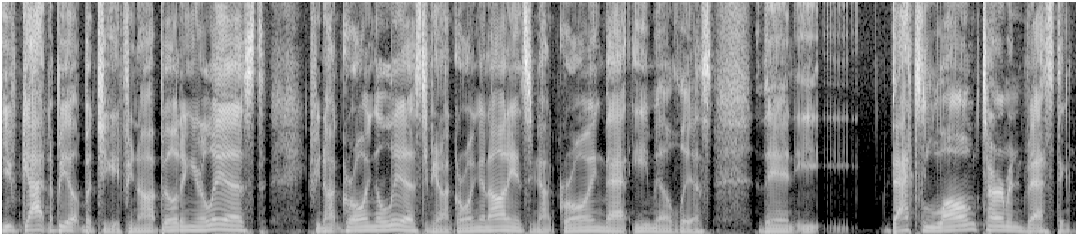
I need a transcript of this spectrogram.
You've got to be, but if you're not building your list, if you're not growing a list, if you're not growing an audience, if you're not growing that email list, then you, that's long term investing.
